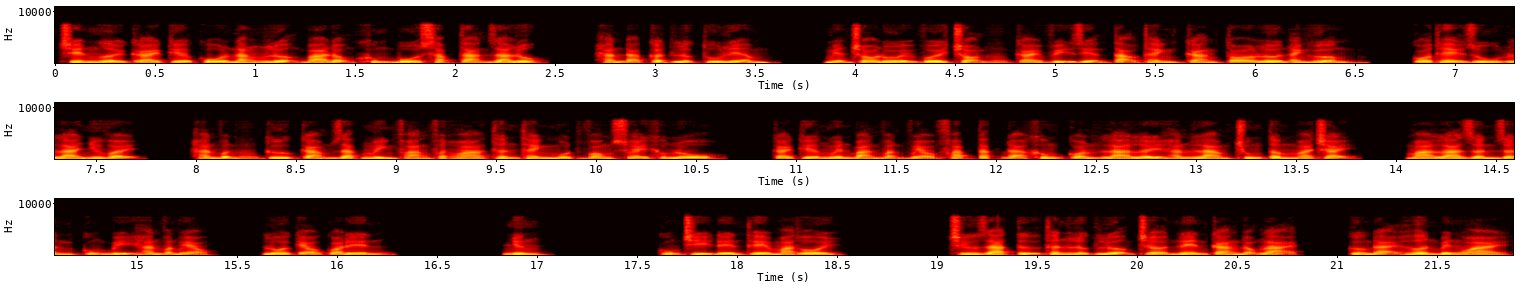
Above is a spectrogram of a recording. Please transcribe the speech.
trên người cái kia cố năng lượng ba động khủng bố sắp tản ra lúc, hắn đã cật lực thu liễm, miễn cho đối với chọn cái vị diện tạo thành càng to lớn ảnh hưởng có thể dù là như vậy, hắn vẫn cứ cảm giác mình phảng phất hóa thân thành một vòng xoáy khổng lồ, cái kia nguyên bản vặn vẹo pháp tắc đã không còn là lấy hắn làm trung tâm mà chạy, mà là dần dần cũng bị hắn vặn vẹo, lôi kéo qua đến. Nhưng, cũng chỉ đến thế mà thôi. Trừ ra tự thân lực lượng trở nên càng đọng lại, cường đại hơn bên ngoài,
